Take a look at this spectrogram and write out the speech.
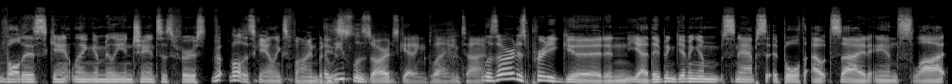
Valdes-Scantling a million chances first. Valdes-Scantling's fine, but at least Lazard's getting playing time. Lazard is pretty good, and yeah, they've been giving him snaps at both outside and slot.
